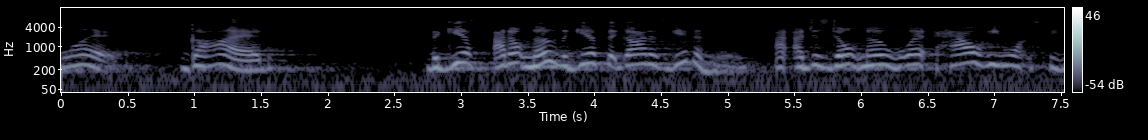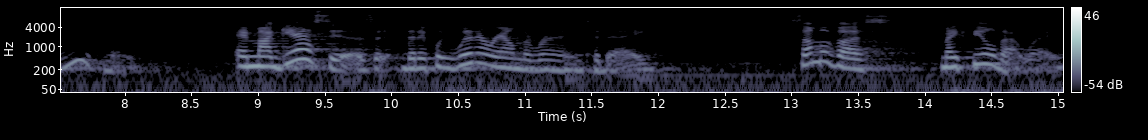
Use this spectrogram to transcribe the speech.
what God, the gift, I don't know the gift that God has given me. I, I just don't know what how He wants to use me. And my guess is that if we went around the room today, some of us may feel that way.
